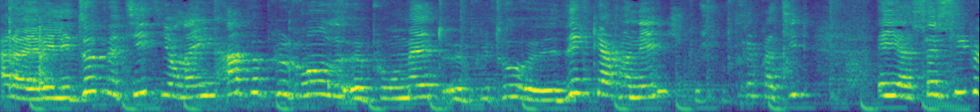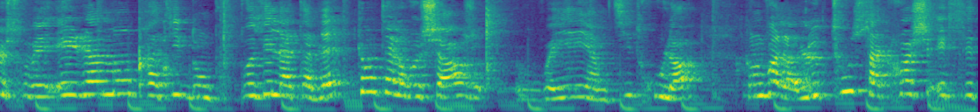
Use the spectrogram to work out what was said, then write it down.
Alors il y avait les deux petites, il y en a une un peu plus grande euh, pour mettre euh, plutôt euh, des carnets, ce que je trouve très pratique. Et il y a celle-ci que je trouvais également pratique, donc pour poser la tablette quand elle recharge. Vous voyez, il y a un petit trou là. Donc voilà, le tout s'accroche, etc.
